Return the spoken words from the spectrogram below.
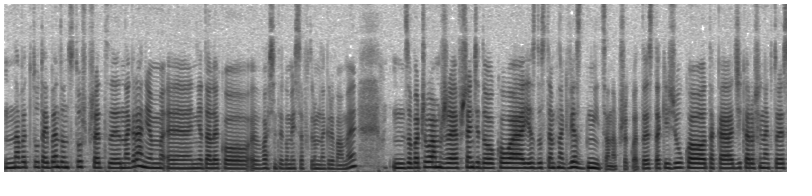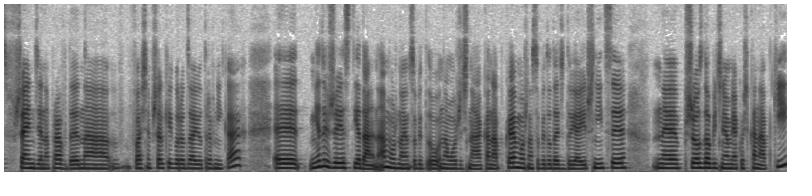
Nawet tutaj będąc tuż przed e, nagraniem, e, niedaleko e, właśnie tego miejsca, w którym nagrywamy, zobaczyłam, że wszędzie dookoła jest dostępna gwiazdnica na przykład. To jest takie ziółko, taka dzika roślina, która jest wszędzie naprawdę na właśnie wszelkiego rodzaju trawnikach. Nie dość, że jest jadalna, można ją sobie nałożyć na kanapkę, można sobie dodać do jajecznicy, przyozdobić nią jakoś kanapki,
